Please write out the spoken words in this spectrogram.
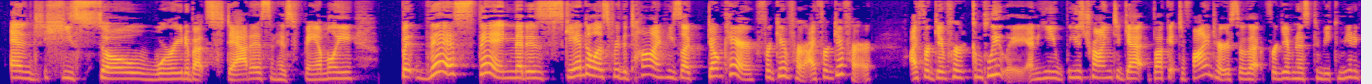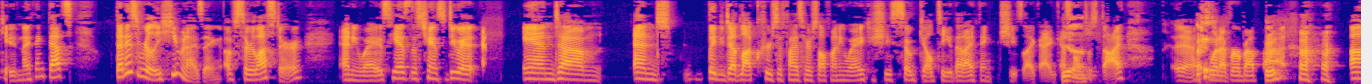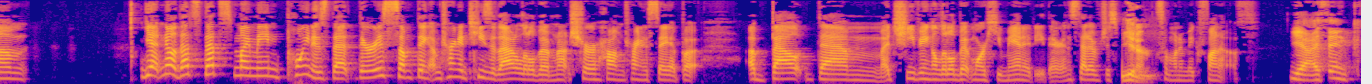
and he's so worried about status and his family. But this thing that is scandalous for the time, he's like, don't care, forgive her. I forgive her. I forgive her completely. And he he's trying to get Bucket to find her so that forgiveness can be communicated. And I think that's that is really humanizing of Sir Leicester. Anyways, he has this chance to do it. And um and Lady Dedlock crucifies herself anyway because she's so guilty that I think she's like, I guess Yeah. I'll just die. Eh, whatever about that um yeah no that's that's my main point is that there is something i'm trying to tease it out a little bit i'm not sure how i'm trying to say it but about them achieving a little bit more humanity there instead of just being Yeah. someone to make fun of yeah, I think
